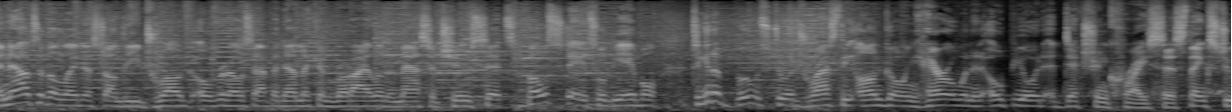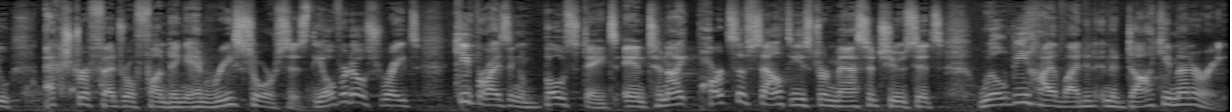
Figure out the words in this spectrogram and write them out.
And now to the latest on the drug overdose epidemic in Rhode Island and Massachusetts. Both states will be able to get a boost to address the ongoing heroin and opioid addiction crisis thanks to extra federal funding and resources. The overdose rates keep rising in both states, and tonight parts of southeastern Massachusetts will be highlighted in a documentary.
